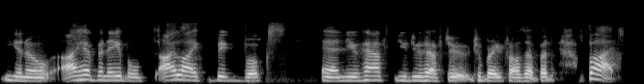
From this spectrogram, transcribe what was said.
you know, I have been able. I like big books, and you have you do have to to break files up. But but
